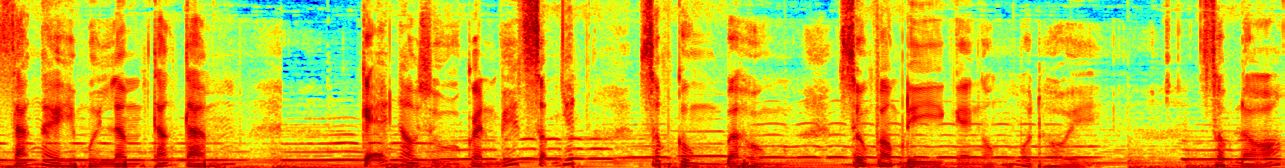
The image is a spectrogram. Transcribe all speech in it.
sáng ngày 15 tháng 8 Kẻ ngào dù quen biết sậm nhất, Sống cùng ba Hùng Xung phòng đi nghe ngóng một hồi. Sau đó,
